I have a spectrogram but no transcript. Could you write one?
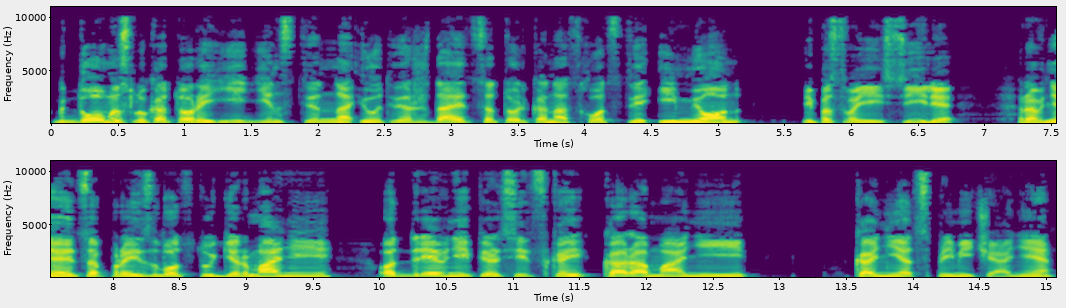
к домыслу, который единственно и утверждается только на сходстве имен и по своей силе равняется производству Германии от древней персидской Карамании. Конец примечания.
